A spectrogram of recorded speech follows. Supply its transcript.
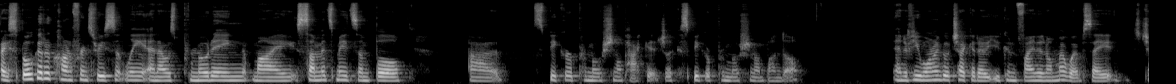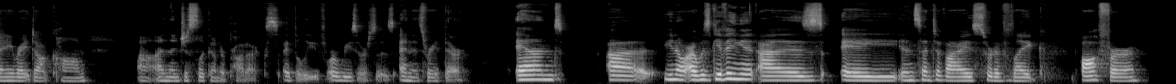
I spoke at a conference recently and I was promoting my Summits Made Simple uh, speaker promotional package, like a speaker promotional bundle. And if you want to go check it out, you can find it on my website, it's jenniewright.com, uh, and then just look under products, I believe, or resources, and it's right there. And uh, you know, I was giving it as a incentivized sort of like offer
